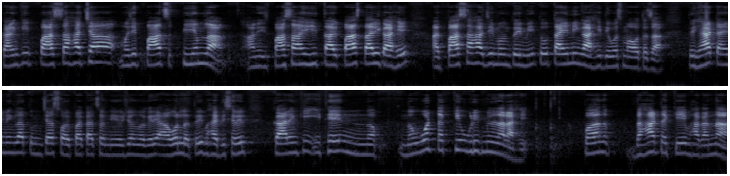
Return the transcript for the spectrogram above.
कारण की पाच सहाच्या म्हणजे पाच पी एमला आणि पाच सहा ही तार पाच तारीख आहे. आणि पाच सहा जे म्हणतोय मी तो टायमिंग आहे दिवस मावताचा. तर ह्या टायमिंगला तुमच्या स्वयंपाकाचं नियोजन वगैरे आवरलं तरी फायदेशीर राहील कारण की इथे न नव्वद टक्के उघडीप मिळणार आहे. पण दहा टक्के भागांना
